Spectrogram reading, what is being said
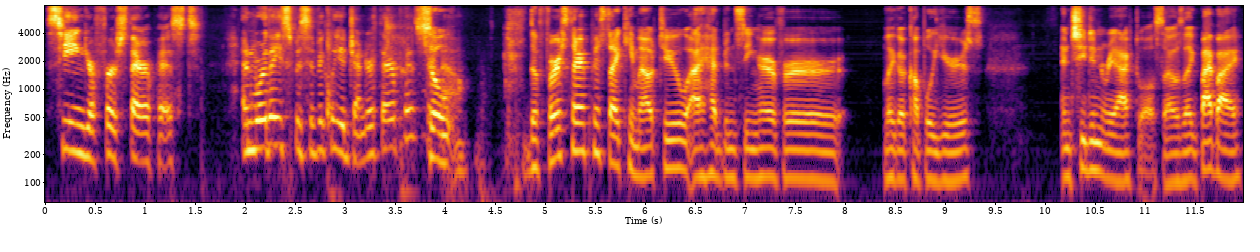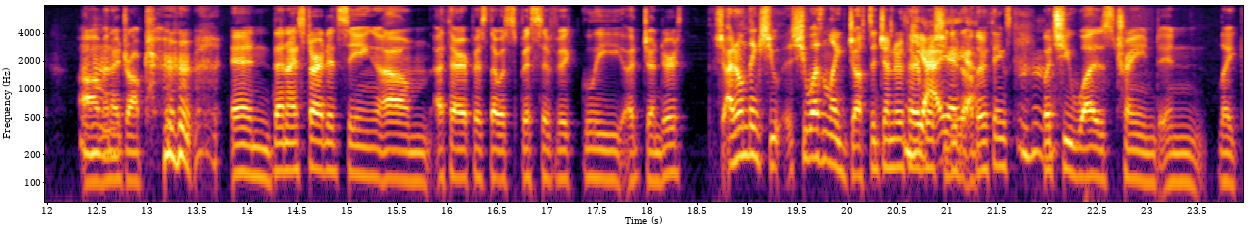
seeing your first therapist, and were they specifically a gender therapist? So, no? the first therapist I came out to, I had been seeing her for like a couple years, and she didn't react well. So I was like, bye bye. Um, and I dropped her. and then I started seeing um, a therapist that was specifically a gender. I don't think she she wasn't like just a gender therapist. Yeah, she yeah, did yeah. other things, Mhm. but she was trained in like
